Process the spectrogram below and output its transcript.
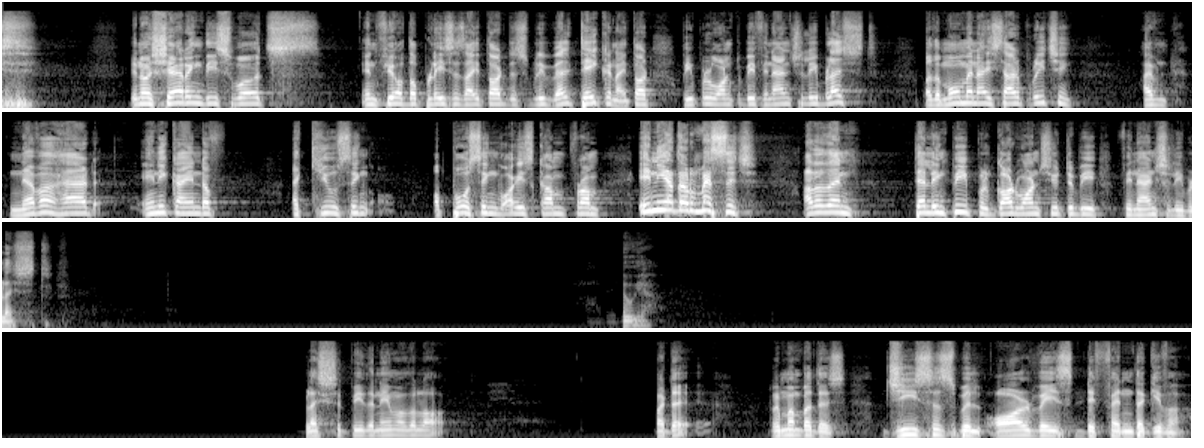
you know, sharing these words in few of the places, I thought this would be well taken. I thought people want to be financially blessed. But the moment I started preaching, I've never had any kind of accusing, opposing voice come from any other message other than telling people God wants you to be financially blessed. Hallelujah. Blessed be the name of the Lord. But the, remember this Jesus will always defend the giver.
